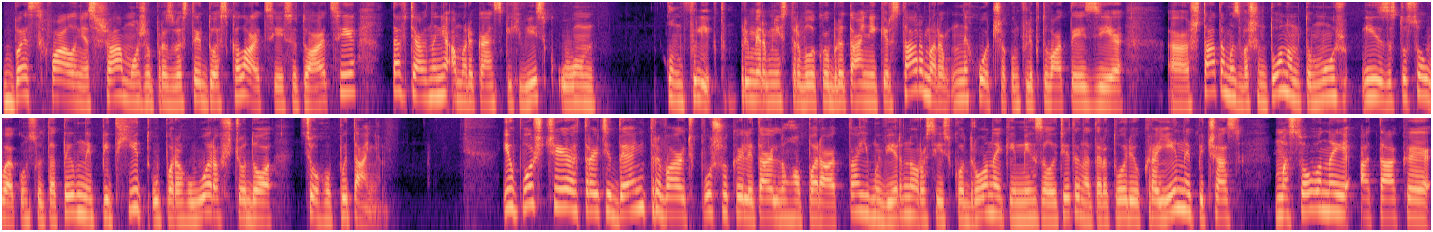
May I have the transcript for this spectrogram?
без схвалення США може призвести до ескалації ситуації та втягнення американських військ у конфлікт. Прем'єр-міністр Великої Британії Кір Стармер не хоче конфліктувати зі. е, Штатами з Вашингтоном тому і застосовує консультативний підхід у переговорах щодо цього питання. І в Польщі третій день тривають пошуки літального апарата, ймовірно, російського дрона, який міг залетіти на територію країни під час масованої атаки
